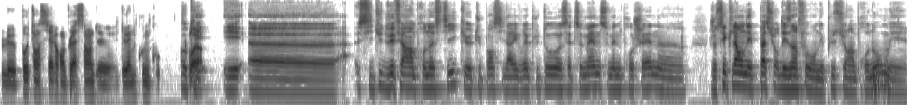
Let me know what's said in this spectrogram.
le potentiel remplaçant de, de Nkunku. Ok. Et euh, si tu devais faire un pronostic, tu penses qu'il arriverait plutôt cette semaine, semaine prochaine euh? Je sais que là, on n'est pas sur des infos, on est plus sur un prono, mais.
